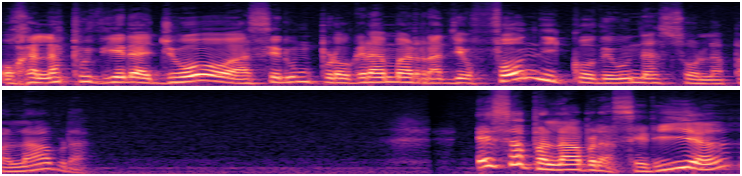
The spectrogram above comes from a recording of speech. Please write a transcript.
Ojalá pudiera yo hacer un programa radiofónico de una sola palabra. Esa palabra sería...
